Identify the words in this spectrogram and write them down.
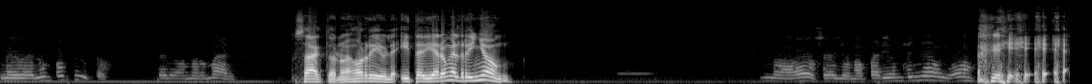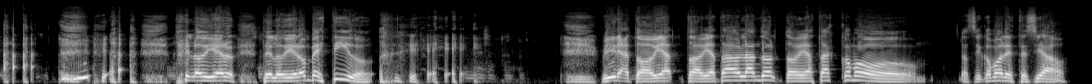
me, duele un poquito, pero normal. Exacto, no es horrible. ¿Y te dieron el riñón? No, o sea, yo no parí un riñón, ¿no? te lo dieron, te lo dieron vestido. Mira, todavía, todavía estás hablando, todavía estás como, así como anestesiado.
